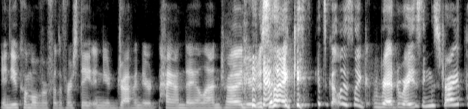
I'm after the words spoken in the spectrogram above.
And you come over for the first date, and you're driving your Hyundai Elantra, and you're just like, got this like red racing stripe.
